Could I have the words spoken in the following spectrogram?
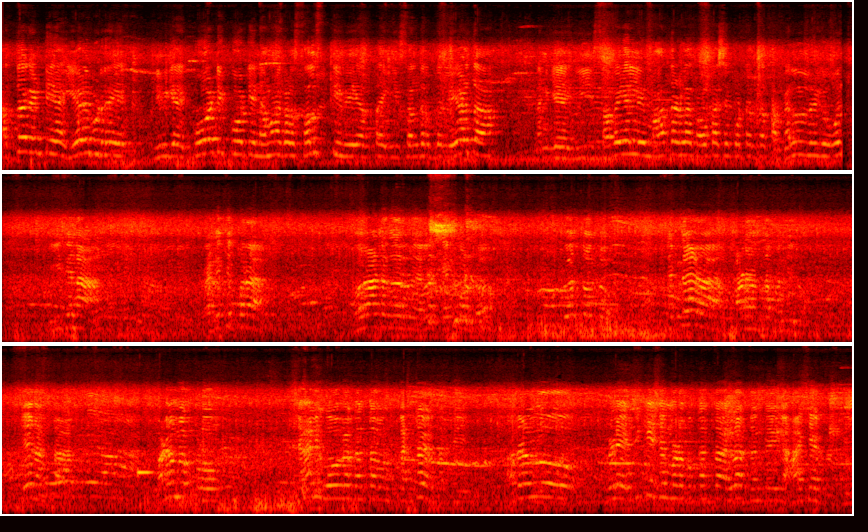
ಅರ್ಧ ಗಂಟೆ ಹೇಳ್ಬಿಡ್ರಿ. ನಿಮಗೆ ಕೋಟಿ ಕೋಟಿ ನಮನಗಳು ಸಲ್ಲಿಸ್ತೀವಿ ಅಂತ ಈ ಸಂದರ್ಭದಲ್ಲಿ ಹೇಳ್ತಾ ನನಗೆ ಈ ಸಭೆಯಲ್ಲಿ ಮಾತಾಡಲಿಕ್ಕೆ ಅವಕಾಶ ಕೊಟ್ಟಂತ ತಮ್ಮೆಲ್ಲರಿಗೂ. ಈ ದಿನ ಪ್ರಗತಿಪರ ಹೋರಾಟಗಾರರು ಎಲ್ಲ ಸೇರಿಕೊಂಡು ಇವತ್ತೊಂದು ಸರ್ಕಾರ ಮಾಡೋಂತ ಬಂದಿದ್ದು ಏನಂತ? ಬಡ ಮಕ್ಕಳು ಶಾಲೆಗೆ ಹೋಗ್ಬೇಕಂತ ಒಂದು ಕಷ್ಟ ಇರ್ತೈತಿ. ಅದರಲ್ಲೂ ಒಳ್ಳೆ ಎಜುಕೇಷನ್ ಮಾಡ್ಬೇಕಂತ ಎಲ್ಲ ತಂದೆಗೆ ಆಸೆ ಇರ್ತೈತಿ.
